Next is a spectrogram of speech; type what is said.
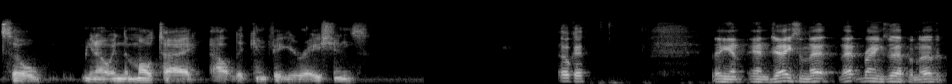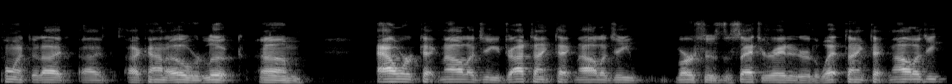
so, you know, in the multi outlet configurations. Okay. And, and Jason, that, that brings up another point that I, I, I kind of overlooked. Um, our technology, dry tank technology versus the saturated or the wet tank technology,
